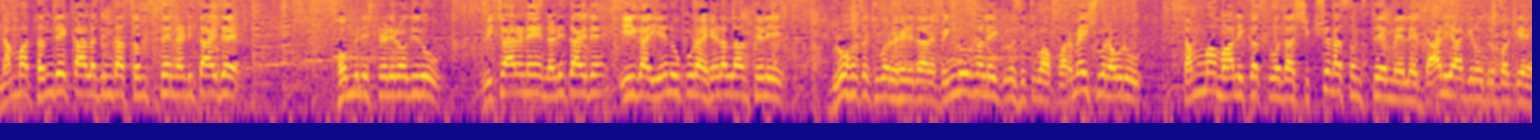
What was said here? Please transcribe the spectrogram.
ನಮ್ಮ ತಂದೆ ಕಾಲದಿಂದ ಸಂಸ್ಥೆ ನಡೀತಾ ಇದೆ. ಹೋಮ್ ಮಿನಿಸ್ಟರ್ ಹೇಳಿರೋದಿದು ವಿಚಾರಣೆ ನಡೀತಾ ಇದೆ. ಈಗ ಏನು ಕೂಡ ಹೇಳಲ್ಲ ಅಂತ ಹೇಳಿ ಗೃಹ ಸಚಿವರು ಹೇಳಿದ್ದಾರೆ. ಬೆಂಗಳೂರಿನಲ್ಲಿ ಗೃಹ ಸಚಿವ ಪರಮೇಶ್ವರ್ ಅವರು ತಮ್ಮ ಮಾಲೀಕತ್ವದ ಶಿಕ್ಷಣ ಸಂಸ್ಥೆಯ ಮೇಲೆ ದಾಳಿಯಾಗಿರೋದ್ರ ಬಗ್ಗೆ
